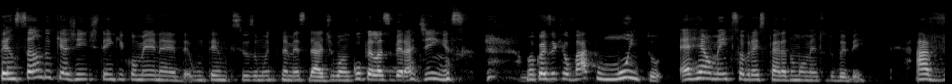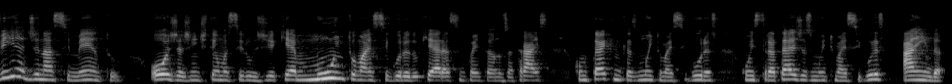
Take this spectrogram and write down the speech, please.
pensando que a gente tem que comer, né, um termo que se usa muito na minha cidade, o angu pelas beiradinhas, uma coisa que eu bato muito é realmente sobre a espera do momento do bebê. A via de nascimento, hoje a gente tem uma cirurgia que é muito mais segura do que era há 50 anos atrás, com técnicas muito mais seguras, com estratégias muito mais seguras, ainda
